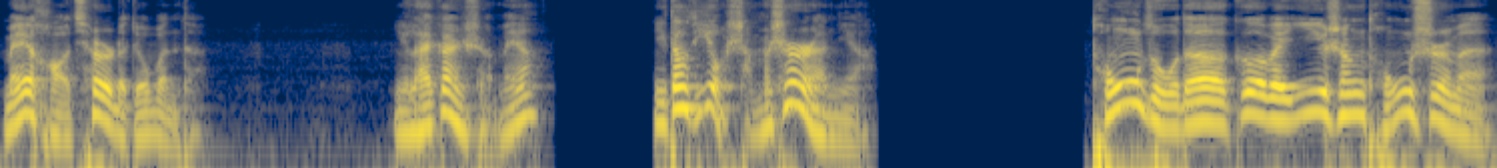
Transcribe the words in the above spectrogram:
没好气儿的就问他：“你来干什么呀？你到底有什么事儿啊？你啊！”同组的各位医生同事们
